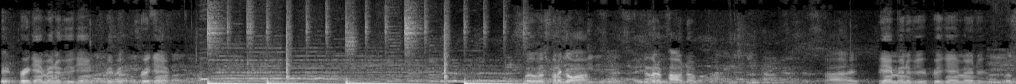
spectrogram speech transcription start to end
Hey, Pre-game interview, gang. Pre- Wait, what's gonna go on? You gonna pound him? Alright. Pre-game interview. Pre-game interview.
